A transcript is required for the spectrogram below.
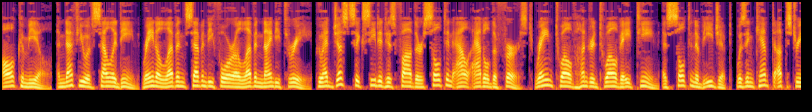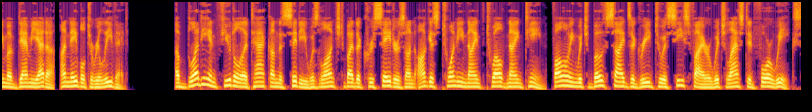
al-Kamil, a nephew of Saladin reign 1174–1193, who had just succeeded his father Sultan al-Adil I reign 1212–18 as Sultan of Egypt, was encamped upstream of Damietta, unable to relieve it. A bloody and futile attack on the city was launched by the Crusaders on August 29, 1219, following which both sides agreed to a ceasefire which lasted four weeks.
